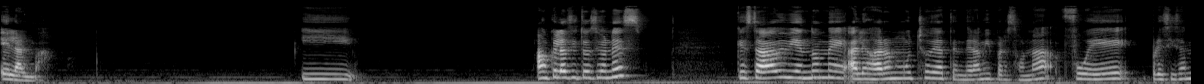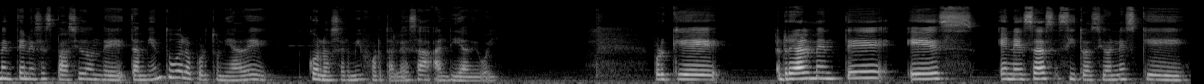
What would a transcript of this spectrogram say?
el alma. Y aunque las situaciones que estaba viviendo me alejaron mucho de atender a mi persona, fue precisamente en ese espacio donde también tuve la oportunidad de conocer mi fortaleza al día de hoy. Porque realmente es en esas situaciones que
